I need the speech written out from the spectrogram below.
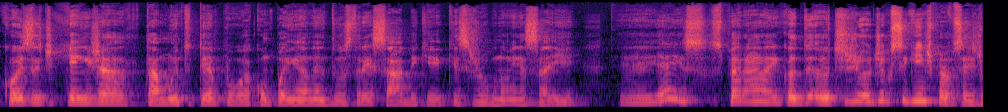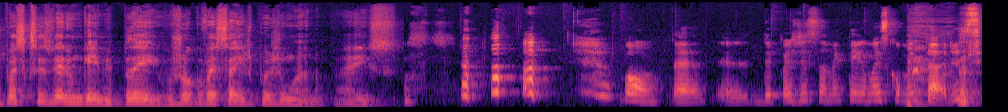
coisa de quem já tá há muito tempo acompanhando a indústria e sabe que, que esse jogo não ia sair. E é isso, esperar. Eu, te, eu digo o seguinte para vocês: depois que vocês verem um gameplay, o jogo vai sair depois de um ano. É isso. Bom, é, é, depois disso eu nem tenho mais comentários.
